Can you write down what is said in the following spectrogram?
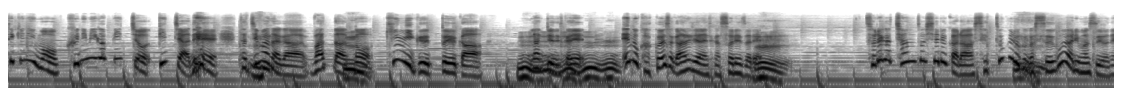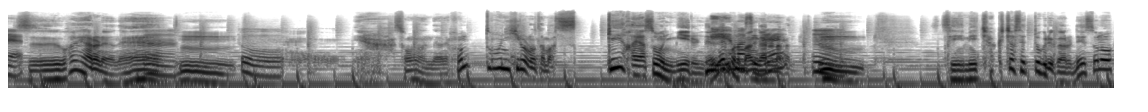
的にも国見がピッチャーピッチャーで立花がバッターの筋肉というか、なんていうんですかね。うんうん絵のかっこよさがあるじゃないですかそれぞれ、うん。うんそれがちゃんとしてるから説得力がすごいありますよね。すごいあるのよね。ううん。そいやーそうなんだよね。本当にヒロの球すっげえ速そうに見えるんだよね。この漫画の中。で。う、ううん。めちゃくちゃ説得力ある。でその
